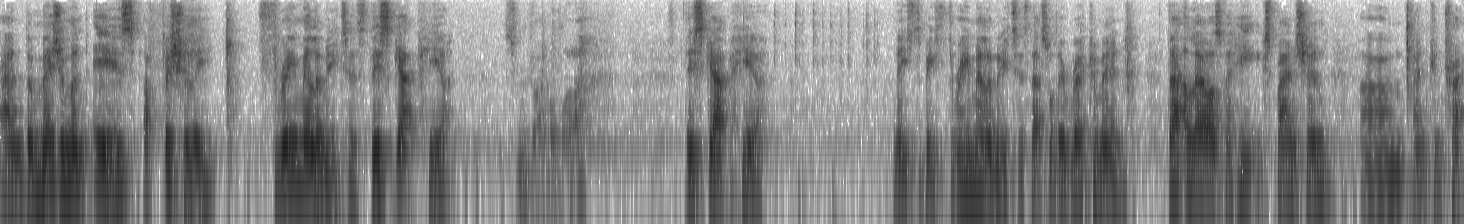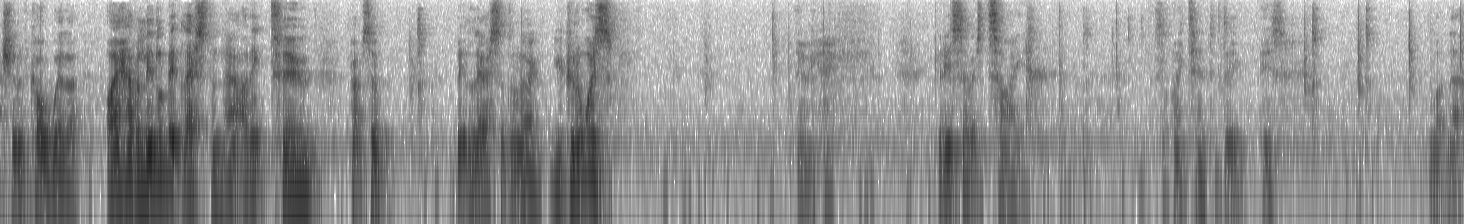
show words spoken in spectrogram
And the measurement is officially three millimeters. This gap here, this gap here needs to be three millimeters. That's what they recommend. That allows for heat expansion um, and contraction of cold weather. I have a little bit less than that. I think two, perhaps a bit less. I don't know. You can always, there we go, get it so it's tight. So what I tend to do is like that.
